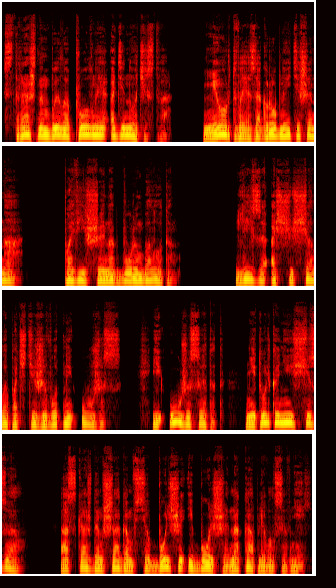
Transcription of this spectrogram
Страшным было полное одиночество, мертвая загробная тишина, повисшая над бурым болотом. Лиза ощущала почти животный ужас, и ужас этот не только не исчезал, а с каждым шагом все больше и больше накапливался в ней.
